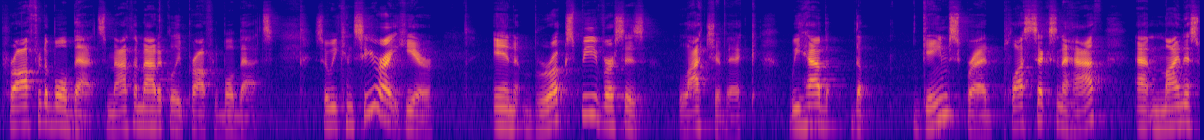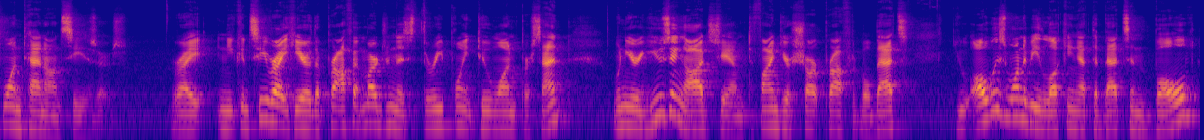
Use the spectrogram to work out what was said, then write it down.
Profitable bets, mathematically profitable bets. So we can see right here in Brooksby versus Lajovic, we have the game spread plus six and a half at minus 110 on Caesars, right? And you can see right here the profit margin is 3.21%. When you're using OddsJam to find your sharp profitable bets, you always want to be looking at the bets in bold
